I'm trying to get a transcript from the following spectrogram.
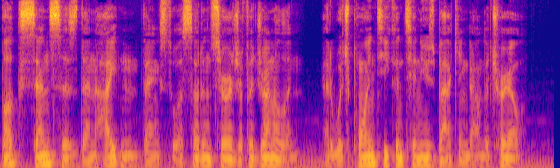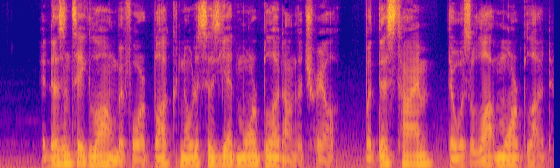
Buck's senses then heighten thanks to a sudden surge of adrenaline, at which point he continues backing down the trail. It doesn't take long before Buck notices yet more blood on the trail, but this time there was a lot more blood,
